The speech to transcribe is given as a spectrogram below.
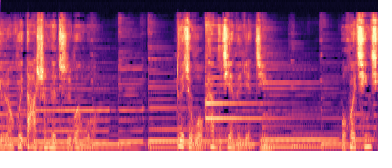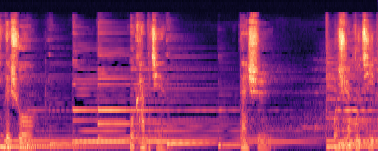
有人会大声的质问我，对着我看不见的眼睛，我会轻轻的说：“我看不见，但是我全部记得。”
